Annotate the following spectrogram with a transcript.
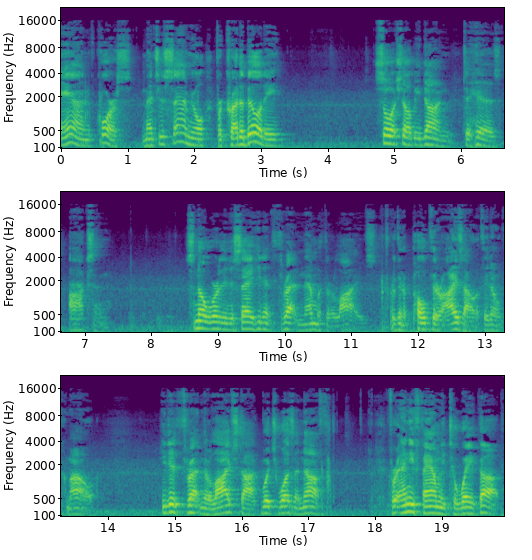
and of course, mentions Samuel for credibility, so it shall be done to his oxen. It's noteworthy to say he didn't threaten them with their lives. We're going to poke their eyes out if they don't come out. He did threaten their livestock, which was enough for any family to wake up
